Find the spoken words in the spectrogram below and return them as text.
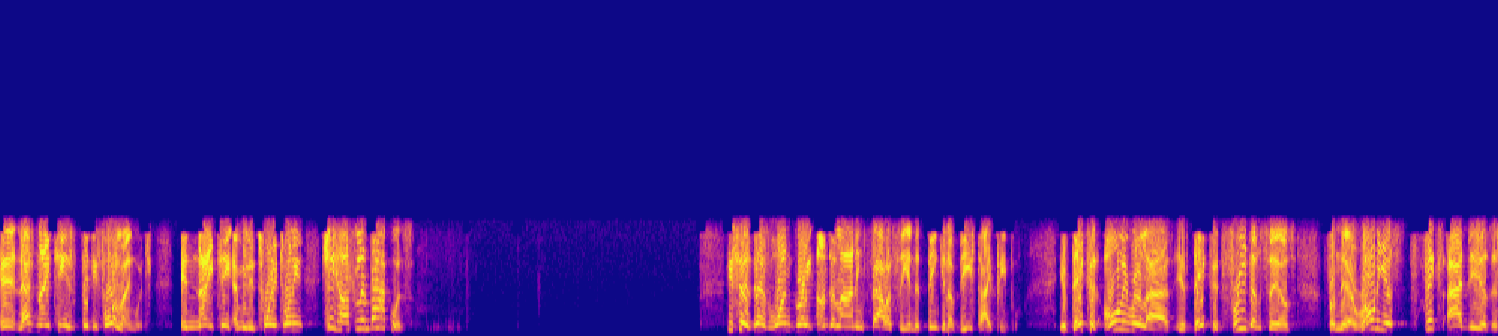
And that's 1954 language. In 19, I mean in 2020, she's hustling backwards. He says there's one great underlining fallacy in the thinking of these type people. If they could only realize if they could free themselves from their erroneous fixed ideas and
